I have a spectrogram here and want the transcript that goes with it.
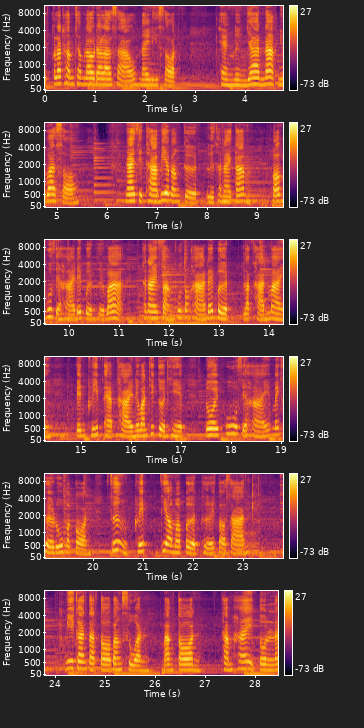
ตุกระทำชำเราดาราสาวในรีสอร์ทแห่งหนึ่งย่านนาคนิวาสสองนายสิทธาเบี้ยบังเกิดหรือทนายตั้มพร้อมผู้เสียหายได้เปิดเผยว่า ทนายฝั่งผู้ต้องหาได้เปิดหลักฐานใหม่ เป็นคลิปแอบถ่ายในวันที่เกิดเหตุ โดยผู้เสียหายไม่เคยรู้มาก่อน ซึ่งคลิปที่เอามาเปิดเผยต่อศาลมีการตัดต่อบางส่วน บางตอน ทำให้ตนและ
